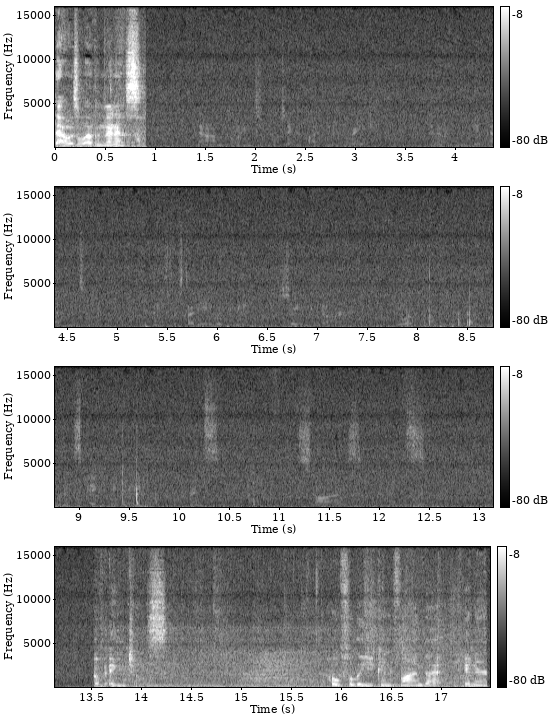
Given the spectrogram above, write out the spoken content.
that was 11 minutes. Now I'm going to take a five minute break and then I'm going to get back into it. Thanks for studying with me, Shayne Kedar, your positive influence, aka Prince of Stars, Prince of Angels. Hopefully you can find that inner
